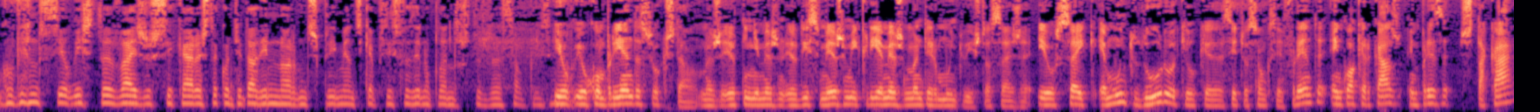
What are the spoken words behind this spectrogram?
governo socialista vai justificar esta quantidade enorme de experimentos que é preciso fazer no plano de restauração, por exemplo? Eu, eu compreendo a sua questão, mas eu, tinha mesmo, eu disse mesmo e queria mesmo manter muito isto. Ou seja, eu sei que é muito duro aquilo que a situação que se enfrenta. Em qualquer caso, a empresa está cá,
